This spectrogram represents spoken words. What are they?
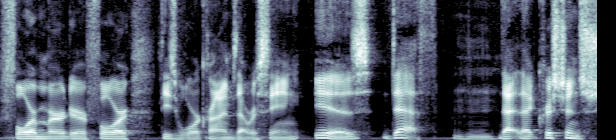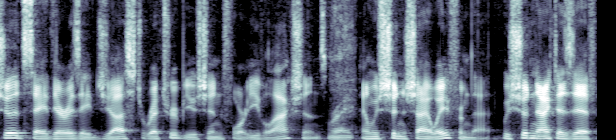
for murder, for these war crimes that we're seeing, is death. Mm-hmm. That, that Christians should say there is a just retribution for evil actions. Right. And we shouldn't shy away from that. We shouldn't act as if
